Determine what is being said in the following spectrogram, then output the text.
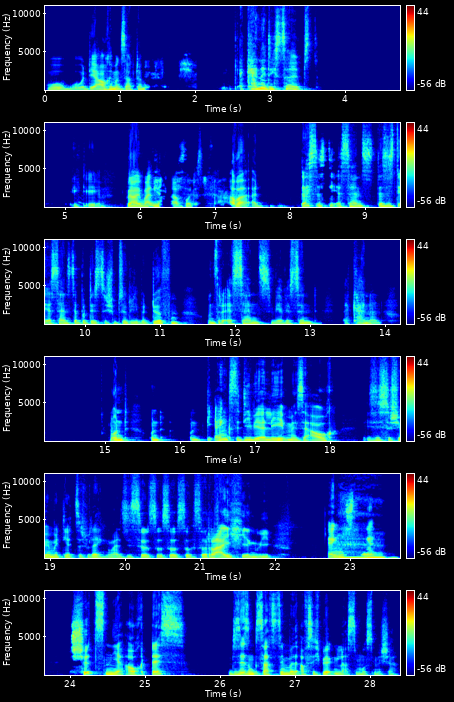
Wo, wo die auch immer gesagt haben, erkenne dich selbst. Ich, ja, ich weiß nicht genau, wo das Aber äh, das ist die Essenz. Das ist die Essenz der buddhistischen Psychologie. Wir dürfen unsere Essenz, wer wir sind, erkennen. Und, und, und die Ängste, die wir erleben, ist ja auch, es ist so schön mit dir zu sprechen, weil es ist so, so, so, so, so reich irgendwie. Ängste schützen ja auch das, das ist ein Satz, den man auf sich wirken lassen muss, Mischa.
